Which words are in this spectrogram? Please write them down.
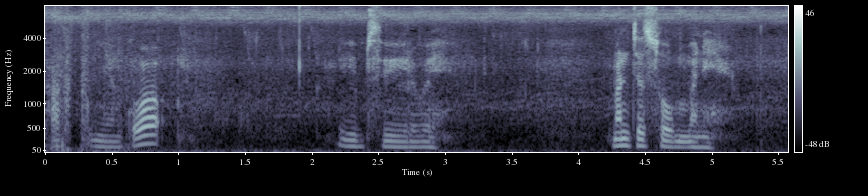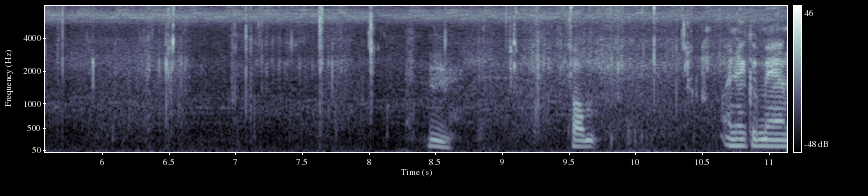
ผักอย่างก็ยืมซื้อเลยเว้ยมันจะสมอันนี้อืมสม อันนี้ก็แมง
